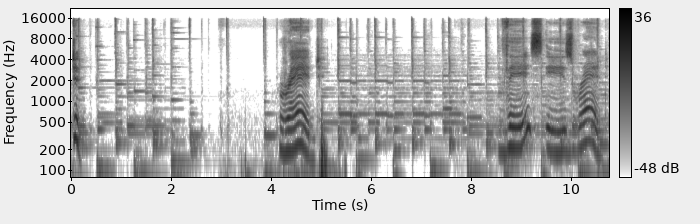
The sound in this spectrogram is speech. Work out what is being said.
d. Red. This is red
